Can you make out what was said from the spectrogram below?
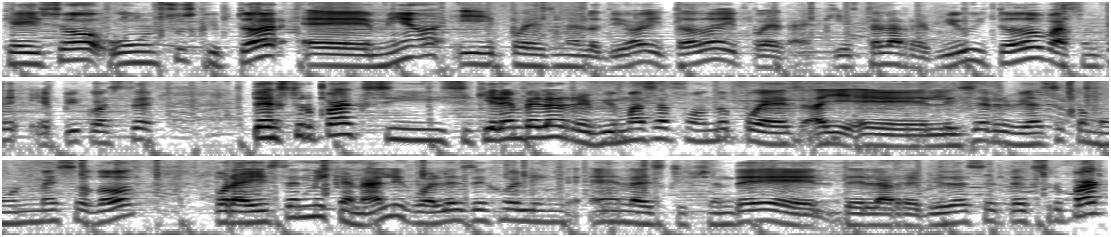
que hizo un suscriptor eh, mío y pues me lo dio y todo y pues aquí está la review y todo, bastante épico este texture pack, si, si quieren ver la review más a fondo pues eh, le hice review hace como un mes o dos, por ahí está en mi canal, igual les dejo el link en la descripción de, la review de este texture pack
